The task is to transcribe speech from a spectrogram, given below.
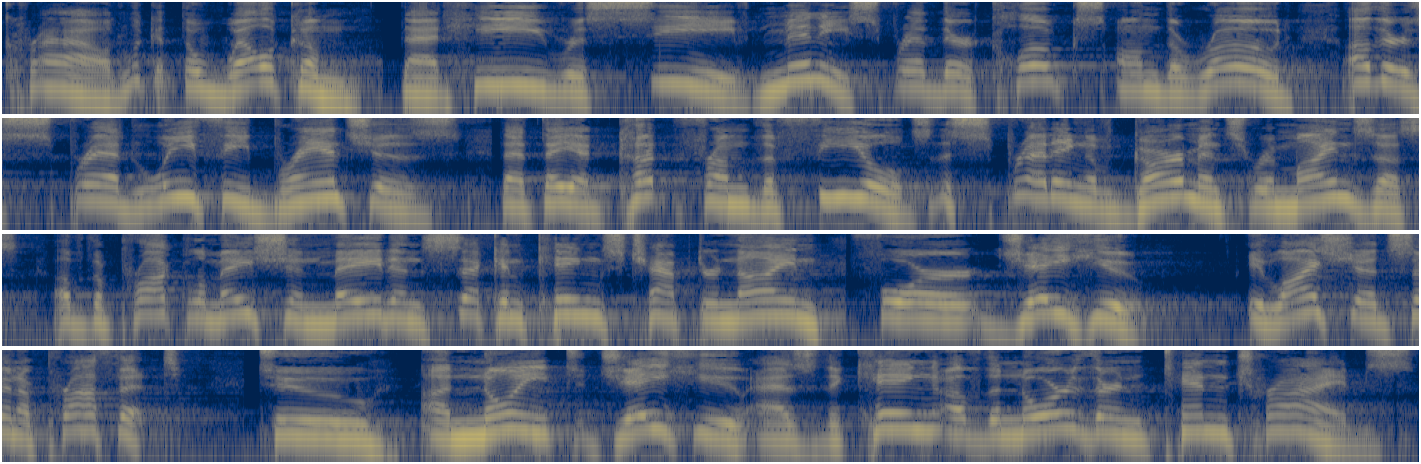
crowd. Look at the welcome that he received. Many spread their cloaks on the road, others spread leafy branches that they had cut from the fields. The spreading of garments reminds us of the proclamation made in 2 Kings chapter 9 for Jehu. Elisha had sent a prophet to anoint Jehu as the king of the northern ten tribes.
